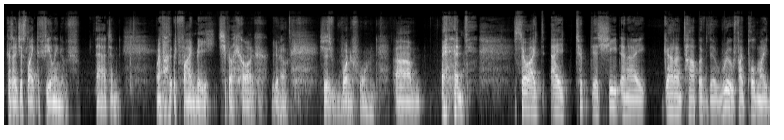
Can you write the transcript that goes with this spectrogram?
because I just liked the feeling of that and my mother would find me. She'd be like, "Oh, you know, she's a wonderful woman." Um, and so I I took this sheet and I got on top of the roof. I pulled my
